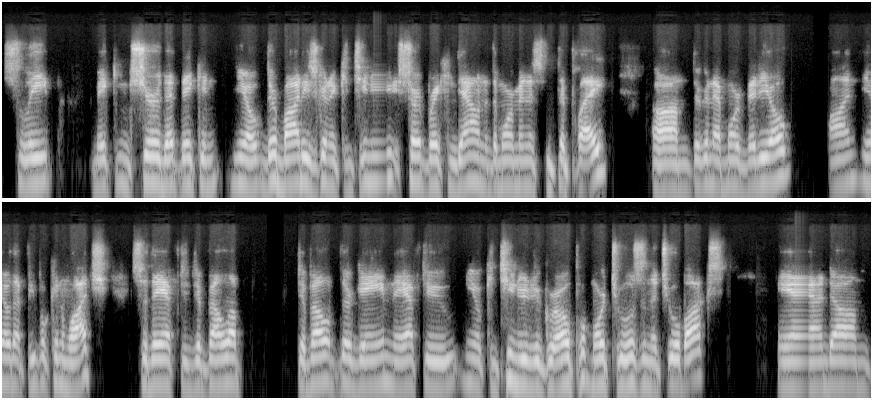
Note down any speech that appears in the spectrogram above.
sleep, making sure that they can, you know, their body's going to continue start breaking down at the more minutes that they play. Um, they're going to have more video on, you know, that people can watch. So they have to develop develop their game. They have to, you know, continue to grow, put more tools in the toolbox, and um,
